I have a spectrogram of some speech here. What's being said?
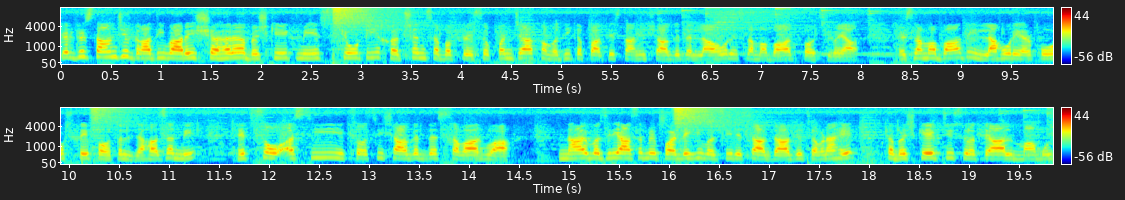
किर्गिस्तान के गादी वारे शहर बिश्केक में सिक्योरिटी ख़दशनि सबब टे सौ खां वधीक पाकिस्तानी शागिर्द लाहौर इस्लामाबाद पहुची विया। इस्लामाबाद लाहौर एयरपोर्ट्स ते पहुतल जहाज़नि में हिकु सौ असी हिकु सौ असी शागिर्द सवार हुआ। नायब वज़ीर आज़म में परॾेही वज़ीर इसाकदार जो चवणु आहे बिश्केक जी सूरतयाल मामूल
